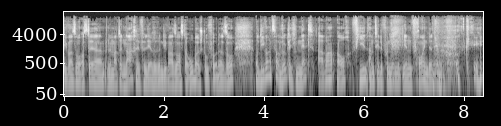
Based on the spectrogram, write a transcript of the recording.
die war so aus der, eine Mathe-Nachhilfelehrerin, die war so aus der Oberstufe oder so. Und die war zwar wirklich nett, aber auch viel am Telefonieren mit ihren Freundinnen. Okay.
